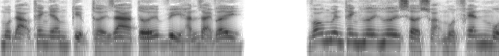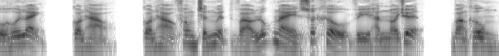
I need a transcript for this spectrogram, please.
một đạo thanh âm kịp thời ra tới vì hắn giải vây. Võ Nguyên Thanh hơi hơi sờ soạn một phen mồ hôi lạnh, còn hảo, còn hảo phong chấn nguyệt vào lúc này xuất khẩu vì hắn nói chuyện, bằng không,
